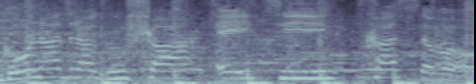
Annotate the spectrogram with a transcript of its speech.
Gona Dragusha 18 Kosovo.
